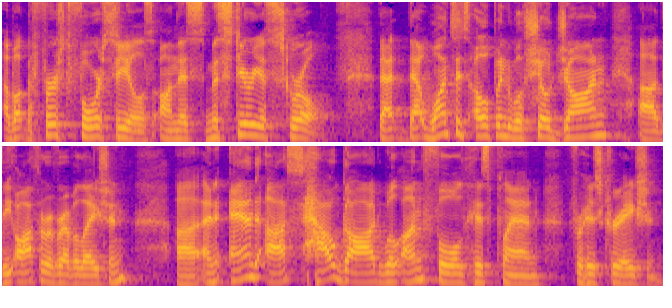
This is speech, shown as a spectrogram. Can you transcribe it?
about the first four seals on this mysterious scroll that, that once it's opened will show John, uh, the author of Revelation, uh, and, and us how God will unfold his plan for his creation.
